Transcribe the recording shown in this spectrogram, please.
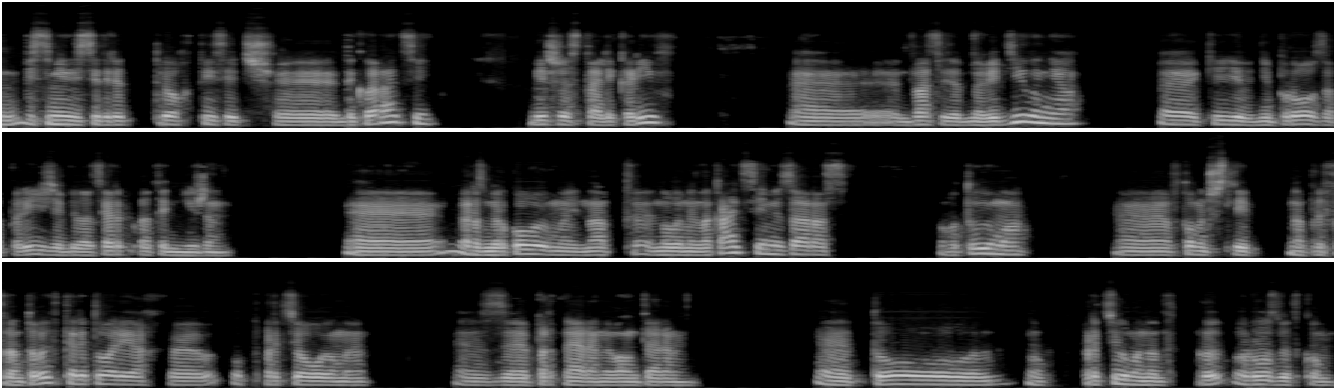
83 тисяч е, декларацій, більше 100 лікарів, е, 21 відділення, е, Київ, Дніпро, Запоріжжя, Біла Церква та Ніжин. Е, Розмірковуємо над новими локаціями зараз, готуємо, в тому числі на прифронтових територіях е, опрацьовуємо е, з партнерами, волонтерами, Е, то ну, працюємо над розвитком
